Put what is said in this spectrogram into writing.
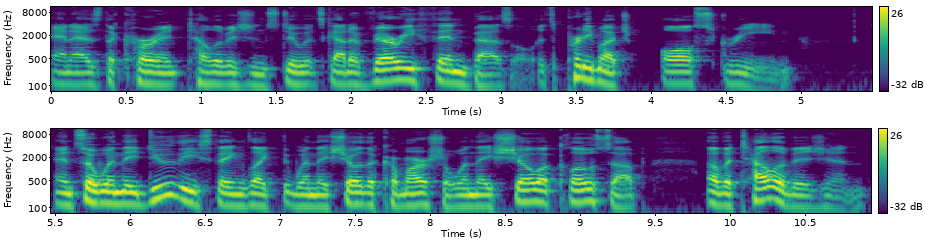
and as the current televisions do, it's got a very thin bezel. It's pretty much all screen. And so when they do these things, like when they show the commercial, when they show a close up of a television,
